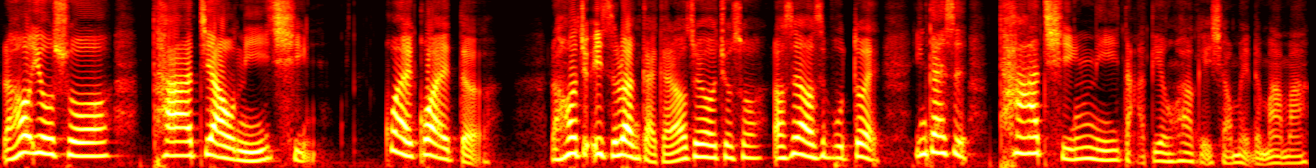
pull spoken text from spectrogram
然后又说他叫你请，怪怪的。”然后就一直乱改，改到最后就说：“老师，老师不对，应该是他请你打电话给小美的妈妈。”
